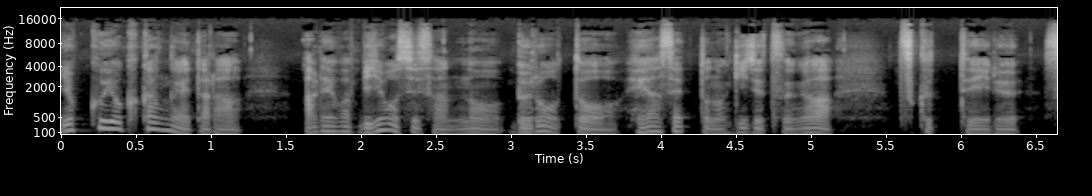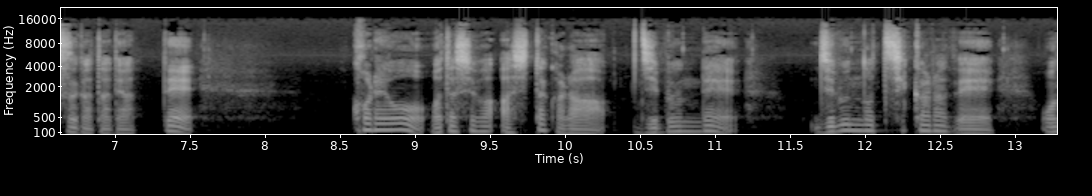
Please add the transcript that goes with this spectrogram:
よくよく考えたらあれは美容師さんのブローとヘアセットの技術が作っている姿であってこれを私は明日から自分で自分の力で同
